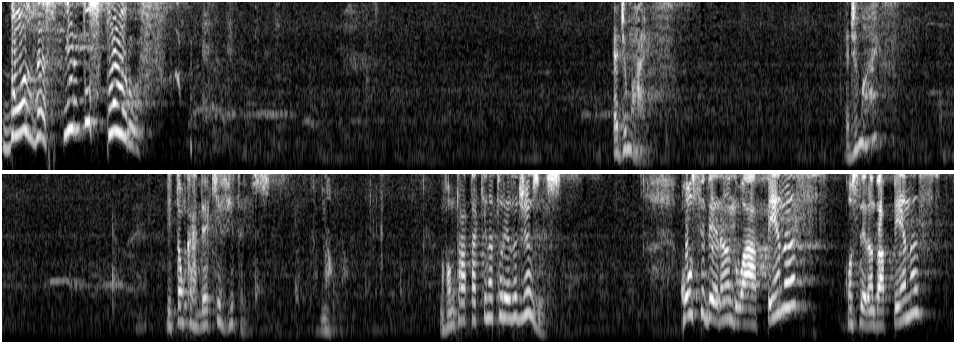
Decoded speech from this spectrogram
dos espíritos puros. É demais. É demais. Então Kardec evita isso. Não, não. Mas vamos tratar aqui a natureza de Jesus. Considerando-a apenas, considerando apenas,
